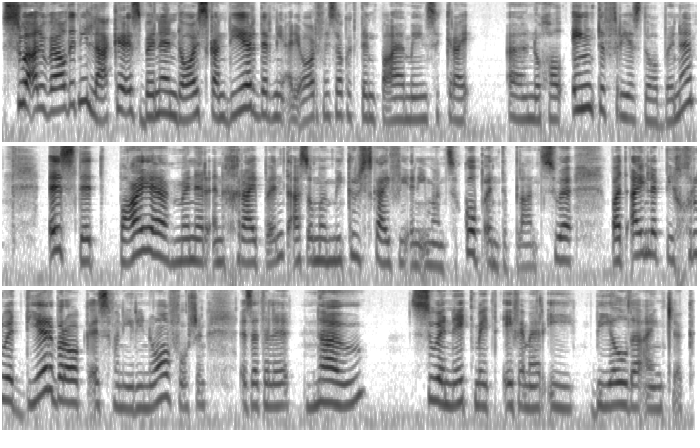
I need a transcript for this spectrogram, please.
So alhoewel dit nie lekker is binne in daai skandeerder nie uit die aard van die saak ek dink baie mense kry uh, nogal eng te vrees daarbinne, is dit baie minder ingrypend as om 'n mikroskyfie in iemand se kop in te plant. So wat eintlik die groot deurbraak is van hierdie navorsing is dat hulle nou so net met fMRI beelde eintlik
